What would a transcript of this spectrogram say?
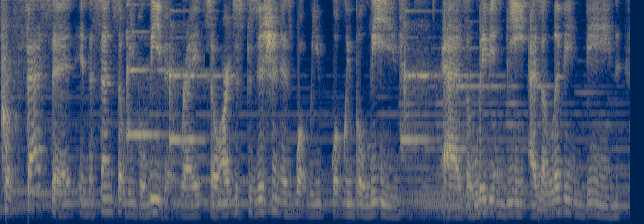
profess it in the sense that we believe it, right? So our disposition is what we what we believe as a living being as a living being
